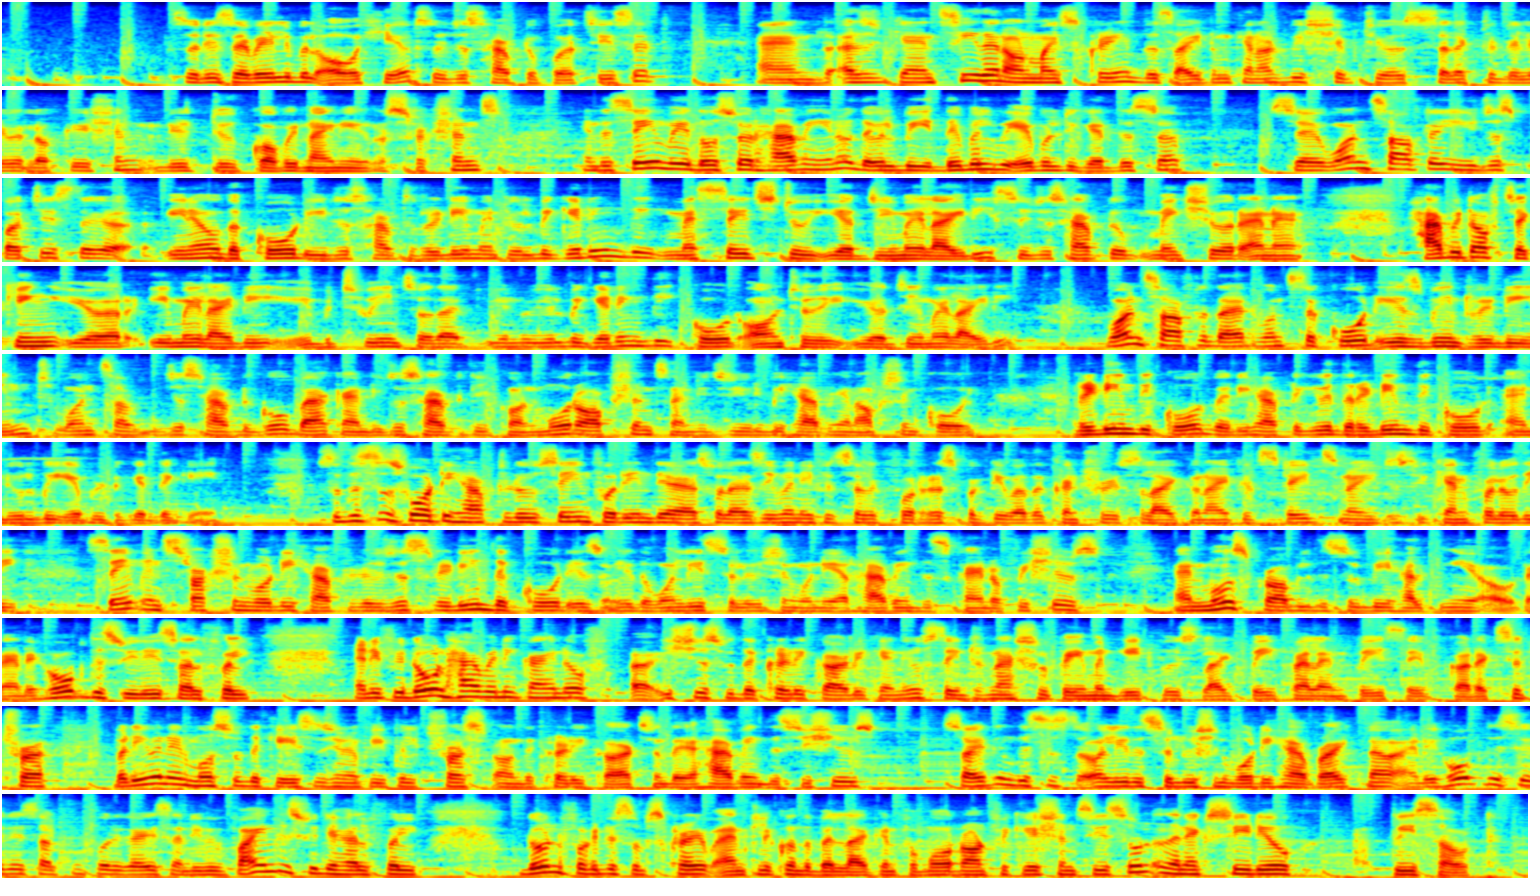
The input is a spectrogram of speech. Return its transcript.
So it is available over here. So you just have to purchase it and as you can see that on my screen this item cannot be shipped to your selected delivery location due to COVID-19 restrictions. In the same way those who are having you know they will be they will be able to get this up so once after you just purchase the you know the code you just have to redeem it. You'll be getting the message to your gmail id so you just have to make sure and a habit of checking your email id in between so that you know you'll be getting the code onto your gmail id once after that once the code is being redeemed once you just have to go back and you just have to click on more options and you'll be having an option called redeem the code where you have to give the redeem the code and you'll be able to get the game. So this is what you have to do same for India as well as even if you select for respective other countries like United States know you just you can follow the same instruction what you have to do. Is just redeem the code is only the only solution when you are having this kind of issues and most probably this will be helping you out and I hope this video is helpful. And if you don't have any kind of uh, issues with the credit card you can use the international payment gateways like PayPal and PaySafeCard etc but even in most of the cases you know people trust on the credit cards and they are having these issues so I think this is the only the solution what you have right now and I hope this video is helpful for you guys and if you find this video helpful don't forget to subscribe and click on the bell icon for more notifications. See you soon in the next video. Peace out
